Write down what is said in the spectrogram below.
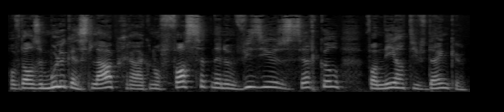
of dat ze moeilijk in slaap geraken of vastzitten in een visieuze cirkel van negatief denken.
